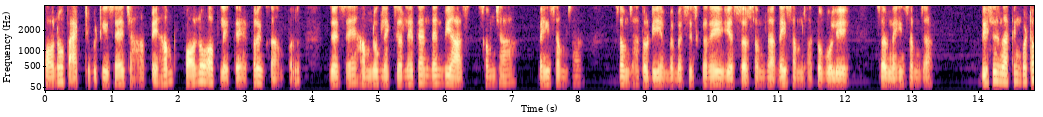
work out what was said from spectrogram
फॉलो अप एक्टिविटीज़ है जहाँ पे हम फॉलो अप लेते हैं। फॉर एग्जांपल जैसे हम लोग लेक्चर लेते हैं एंड देन भी आस्क समझा, नहीं समझा? समझा तो डीएम पे मैसेज करे यस सर समझा, नहीं समझा तो बोले सर नहीं समझा। This is nothing but a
